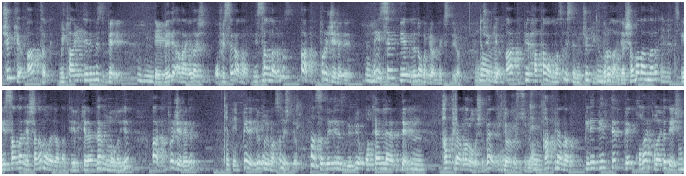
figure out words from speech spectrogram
Çünkü artık müteahhitlerimiz ve evleri alan ya da ofisleri alan insanlarımız artık projeleri neyse yerinde de onu görmek istiyor. Doğru. Çünkü artık bir hata olmasını istemiyor. Çünkü buralar yaşam alanları. Evet. İnsanlar yaşanan olaylardan, tehlikelerden dolayı artık projelerin Tabii. birebir uymasını istiyor. Nasıl dediğiniz gibi bir otellerde kat planlar oluşur. Belki görmüşsünüzdür. Evet. Kat planlar birebirdir ve kolay kolay da değişmez.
